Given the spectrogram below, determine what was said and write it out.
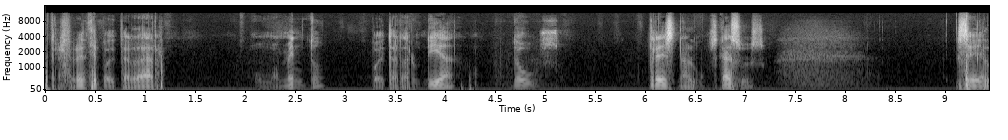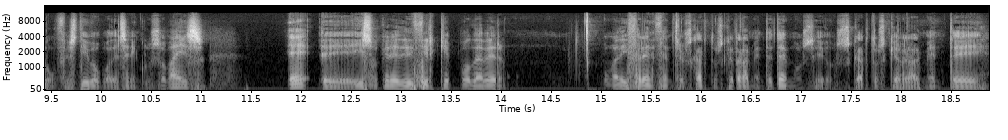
A transferencia pode tardar un momento, pode tardar un día, dous, tres, nalgúns casos, se hai algún festivo pode ser incluso máis, e eh, iso quere dicir que pode haber unha diferencia entre os cartos que realmente temos e os cartos que realmente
